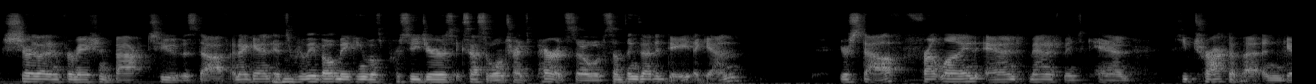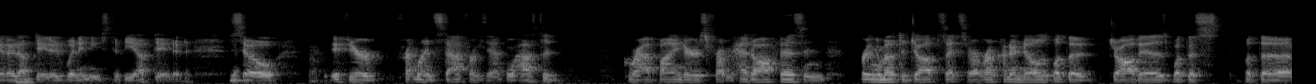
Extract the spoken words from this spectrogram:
share that information back to the staff. And again, mm-hmm. it's really about making those procedures accessible and transparent. So if something's out of date, again, your staff, frontline, and management can keep track of that and get it updated when it needs to be updated. Yeah. So if your frontline staff, for example, has to grab binders from head office and bring them out to job sites so everyone kind of knows what the job is, what the what the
